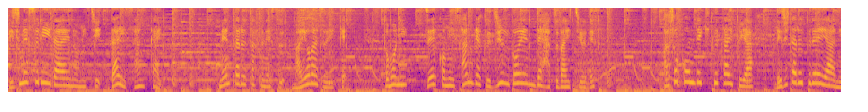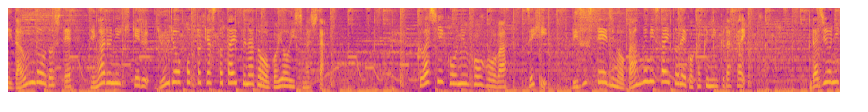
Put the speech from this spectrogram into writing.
ビジネスリーダーへの道第3回メンタルタフネス迷わず行けともに税込315円で発売中ですパソコンで聞くタイプやデジタルプレイヤーにダウンロードして手軽に聞ける有料ポッドキャストタイプなどをご用意しました。詳しい購入方法はぜひビズステージの番組サイトでご確認ください。ラジオ日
